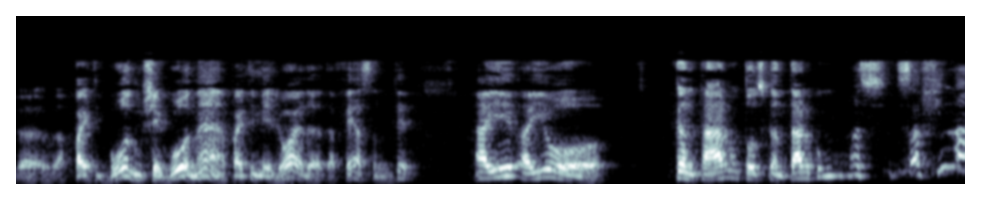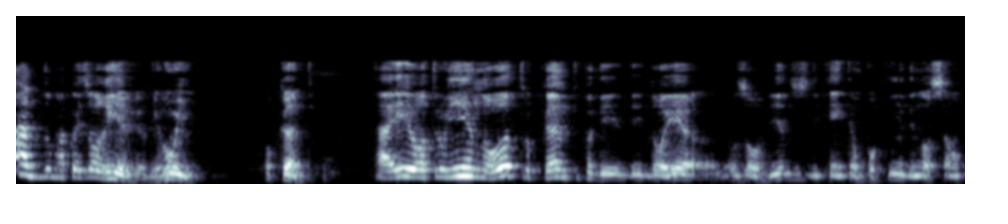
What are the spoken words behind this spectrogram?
a, a, parte boa não chegou, né? A parte melhor da, da festa não teve. Aí, aí o, cantaram, todos cantaram com uma, desafinado, uma coisa horrível, de ruim, o cântico. Aí outro hino, outro cântico de, de doer os ouvidos de quem tem um pouquinho de noção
